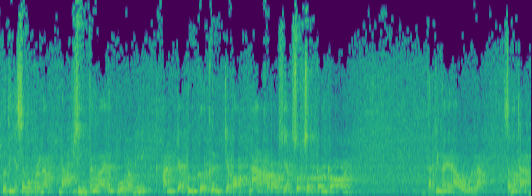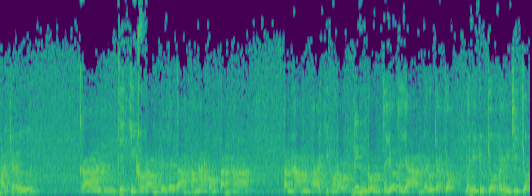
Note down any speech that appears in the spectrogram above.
เพื่อที่จะสงบระงับ ดับสิ่งทั้งหลายทั้งปวงเหล่านี้ อันจะพึงเกิดขึ้น เฉพาะหน้าของเราเสียงสดสดร้อนร้อน ท่านจึงให้เอาหลักสมถะมาเจริญ การที่จิตของเราเป็นไปตามอำนาจของตัณหา ตัณหามันพาจิตของเรา ดิ้นรนทะเยอทะยาน ไม่รู้จักจบ ไม่มีจุดจบ ไม่มีที่จบ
